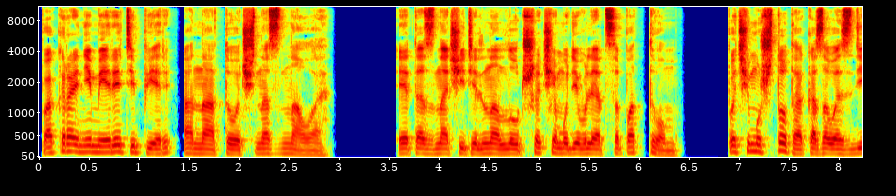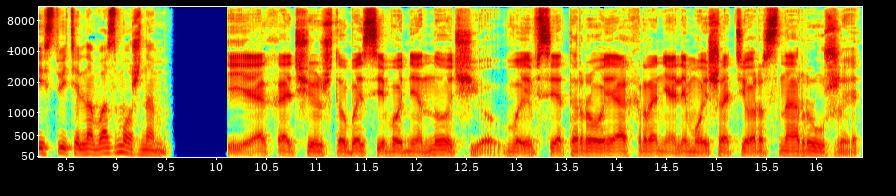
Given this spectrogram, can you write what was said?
По крайней мере, теперь она точно знала. Это значительно лучше, чем удивляться потом, почему что-то оказалось действительно возможным. «Я хочу, чтобы сегодня ночью вы все трое охраняли мой шатер снаружи.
